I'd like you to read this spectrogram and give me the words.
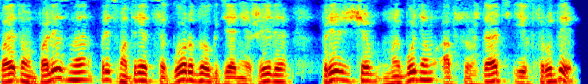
Поэтому полезно присмотреться к городу, где они жили, прежде чем мы будем обсуждать их труды.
